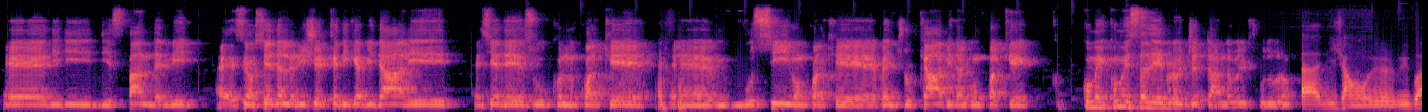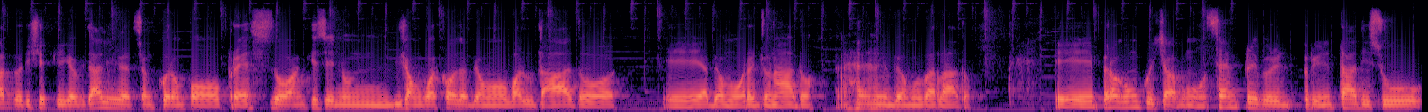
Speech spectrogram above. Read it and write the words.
eh, di, di, di espandervi? Eh, se no, siete alla ricerca di capitali? Eh, siete su, con qualche eh, VC, con qualche venture capital, con qualche come, come, state progettando per il futuro? Eh, diciamo, riguardo ricerche di capitali verso ancora un po' presto, anche se non, diciamo, qualcosa abbiamo valutato e abbiamo ragionato, ne abbiamo parlato. E, però comunque siamo sempre proiettati su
